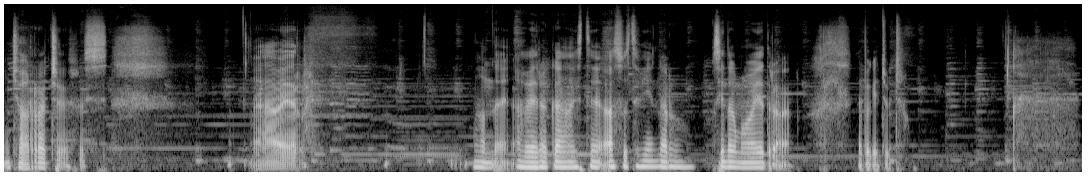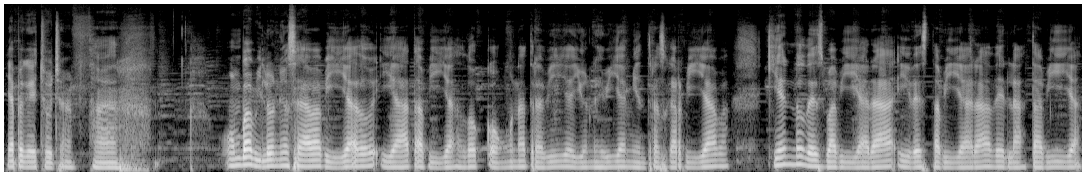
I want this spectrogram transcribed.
Mucho rache. Pues. A ver. A ver, acá, este aso este bien largo. Siento que me voy a trabar. Ya pegué chucha. Ya pegué chucha. A ver. Un babilonio se ha babillado y ha atabillado con una trabilla y una hebilla mientras garbillaba. ¿Quién lo desbabillará y destabillará de la tabilla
